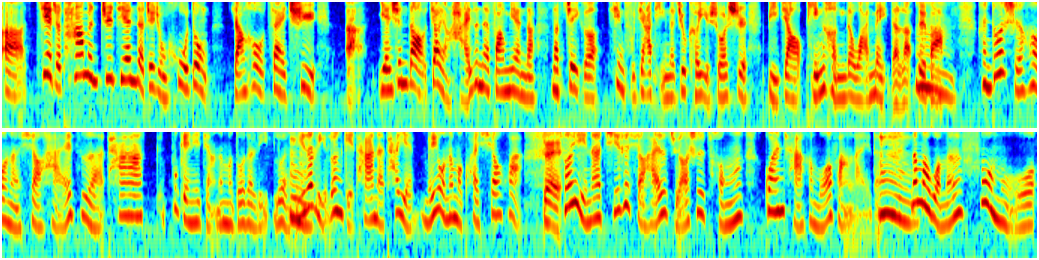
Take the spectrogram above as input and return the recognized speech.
呃，借着他们之间的这种互动，然后再去啊、呃延伸到教养孩子那方面呢，那这个幸福家庭呢，就可以说是比较平衡的、完美的了，对吧？嗯，很多时候呢，小孩子啊，他不给你讲那么多的理论，嗯你的理论给他呢，他也没有那么快消化。对，所以呢，其实小孩子主要是从观察和模仿来的。嗯，那么我们父母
